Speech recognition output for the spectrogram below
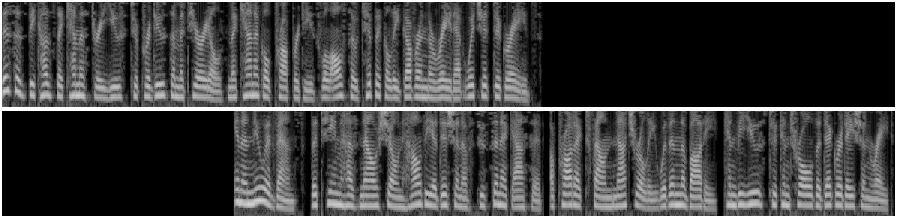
This is because the chemistry used to produce a material's mechanical properties will also typically govern the rate at which it degrades. In a new advance, the team has now shown how the addition of succinic acid, a product found naturally within the body, can be used to control the degradation rate.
